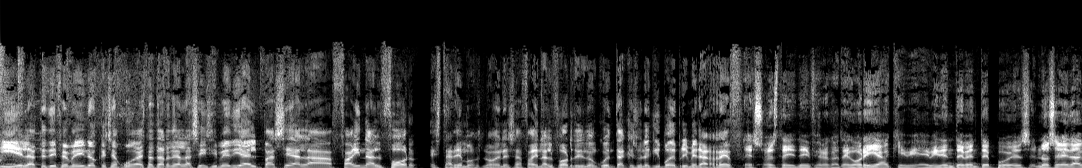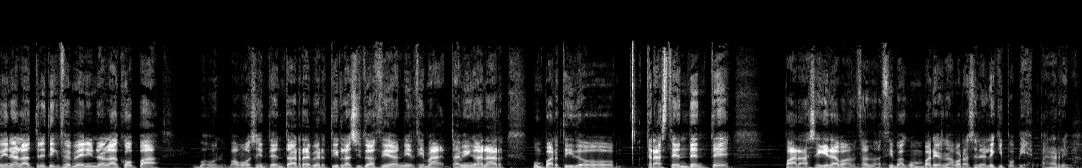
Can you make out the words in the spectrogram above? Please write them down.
Y el Atleti femenino que se juega esta tarde a las seis y media el pase a la Final Four. Estaremos, ¿no? En esa Final Four, teniendo en cuenta que es un equipo de primera ref. Eso es, de, de inferior categoría, que evidentemente, pues no se le da bien al Athletic femenino en la Copa. Bueno, vamos a intentar revertir la situación y encima también ganar un partido trascendente para seguir avanzando. Encima con varias navarras en el equipo, bien, para arriba.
